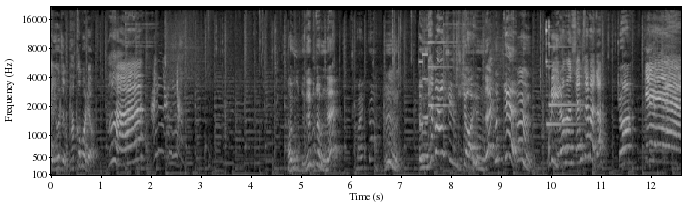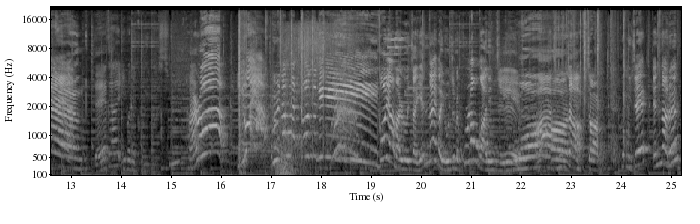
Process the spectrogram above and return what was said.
옛날과 요즘 바꿔버려. 아! 아, 이거 되게 부드럽네? 맛있어. 음. 아, 이거 해바라기 씨 진짜 맛있는데? 그치? 음. 우리 이러면 쌤쌤하자. 좋아. 예! 내가 이번에 고른 것은 바로 이거야! 불닭맛 쫀득이! 이거야말로 진짜 옛날과 요즘의 콜라보가 아닌지. 아, 진짜. 진짜. 그럼 이제 옛날은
